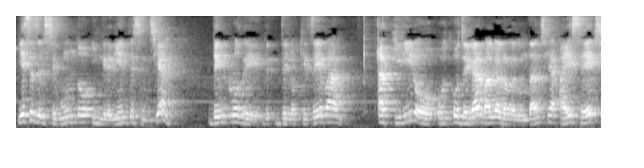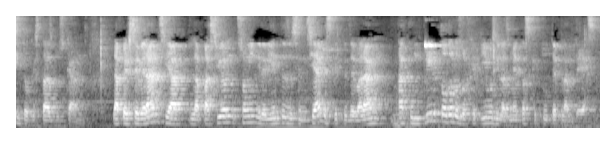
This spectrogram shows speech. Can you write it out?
Y ese es el segundo ingrediente esencial dentro de, lo que lleva adquirir o, llegar, valga la redundancia, a ese éxito que estás buscando. La perseverancia, la pasión son ingredientes esenciales que te llevarán a cumplir todos los objetivos y las metas que tú te planteas.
